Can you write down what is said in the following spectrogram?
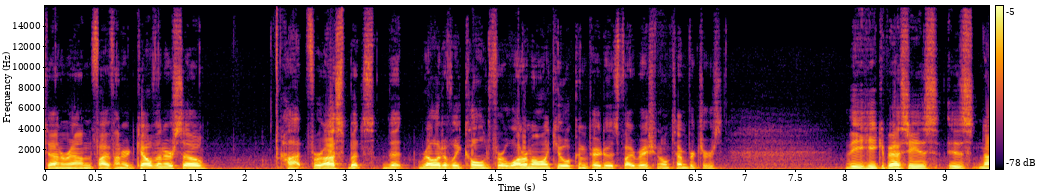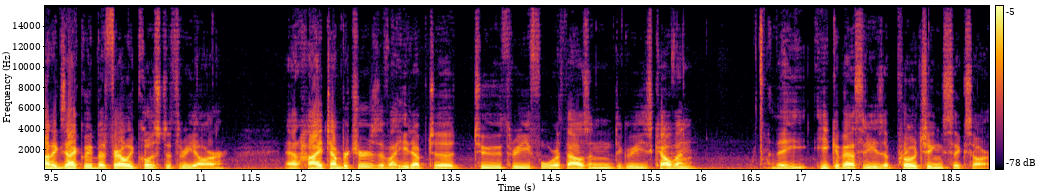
down around 500 Kelvin or so. Hot for us, but that relatively cold for a water molecule compared to its vibrational temperatures. The heat capacity is, is not exactly, but fairly close to 3R. at high temperatures, if I heat up to two, three, 4,000 degrees Kelvin, the heat capacity is approaching 6R.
